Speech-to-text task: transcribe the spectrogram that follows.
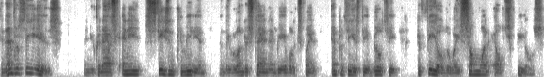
and empathy is and you can ask any seasoned comedian and they will understand and be able to explain it. Empathy is the ability to feel the way someone else feels.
